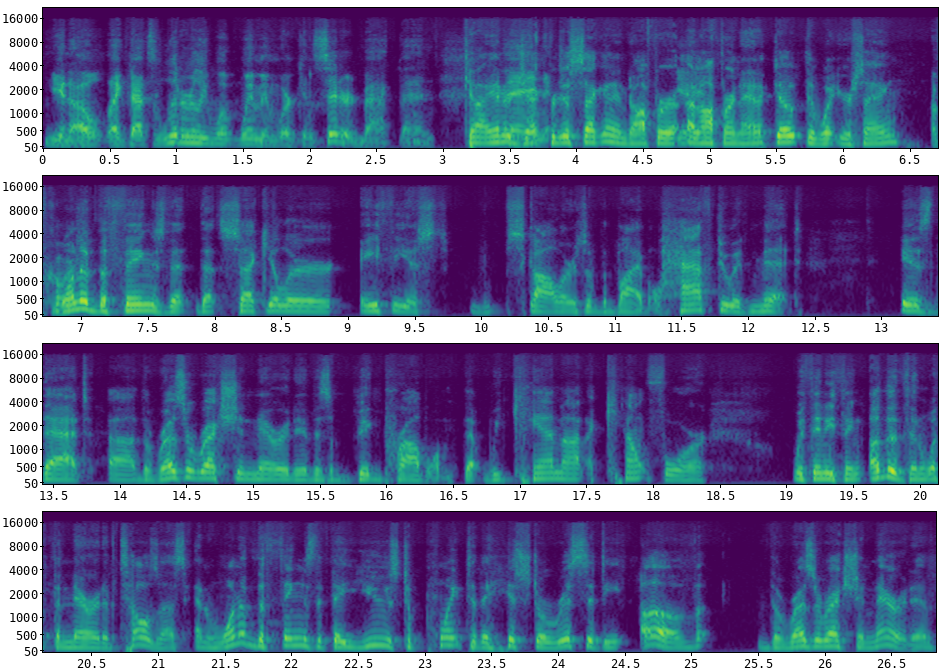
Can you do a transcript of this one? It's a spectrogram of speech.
You Yeah. know, like that's literally what women were considered back then. Can I interject Then- for just a second and offer Yeah, and yeah. offer an anecdote to what you're saying? Of course, One of the things that that secular atheist scholars of the Bible have to admit is that uh, the resurrection narrative is a big problem that we cannot account for with anything other than what the narrative tells us. And one of the things that they use to point to the historicity of the resurrection narrative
